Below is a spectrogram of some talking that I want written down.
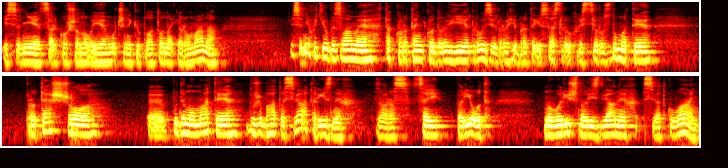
і сьогодні церква вшановує мучеників Платона і Романа. І сьогодні хотів би з вами так коротенько, дорогі друзі, дорогі брати і сестри у Христі, роздумати про те, що е, будемо мати дуже багато свят різних зараз в цей період новорічно-різдвяних святкувань.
